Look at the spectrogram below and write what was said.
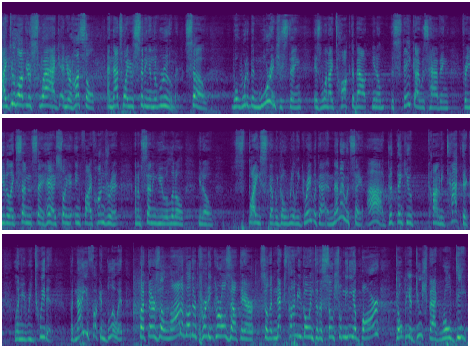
I do love your swag and your hustle, and that's why you're sitting in the room. So, what would have been more interesting is when I talked about, you know, the steak I was having for you to like send and say, hey, I saw you Inc. 500, and I'm sending you a little, you know, spice that would go really great with that. And then I would say, ah, good thank you economy tactic, let me retweet it. But now you fucking blew it. But there's a lot of other pretty girls out there, so the next time you go into the social media bar, don't be a douchebag, roll deep.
